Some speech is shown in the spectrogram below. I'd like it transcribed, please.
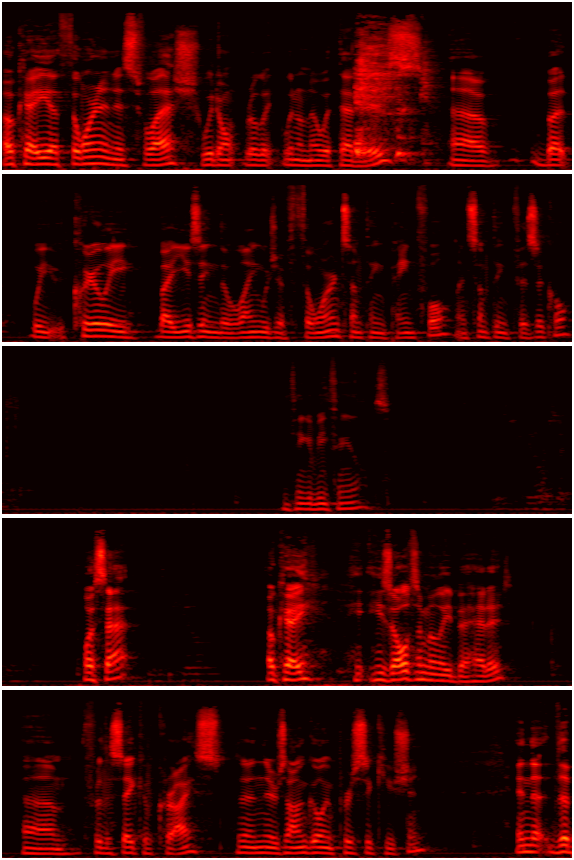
Okay, a thorn in his flesh. We don't really we don't know what that is, uh, but we clearly by using the language of thorn, something painful and something physical. You think of anything else? What's that? Okay, he's ultimately beheaded um, for the sake of Christ. Then there's ongoing persecution, and the, the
